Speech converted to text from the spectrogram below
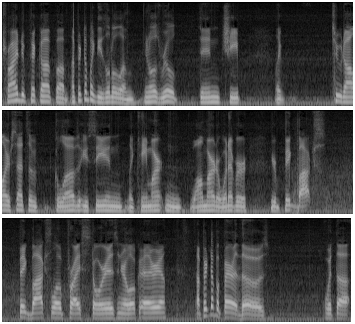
tried to pick up. Um, I picked up like these little, um, you know, those real thin, cheap, like two dollar sets of gloves that you see in like Kmart and Walmart or whatever your big box, big box, low price store is in your local area. I picked up a pair of those with the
